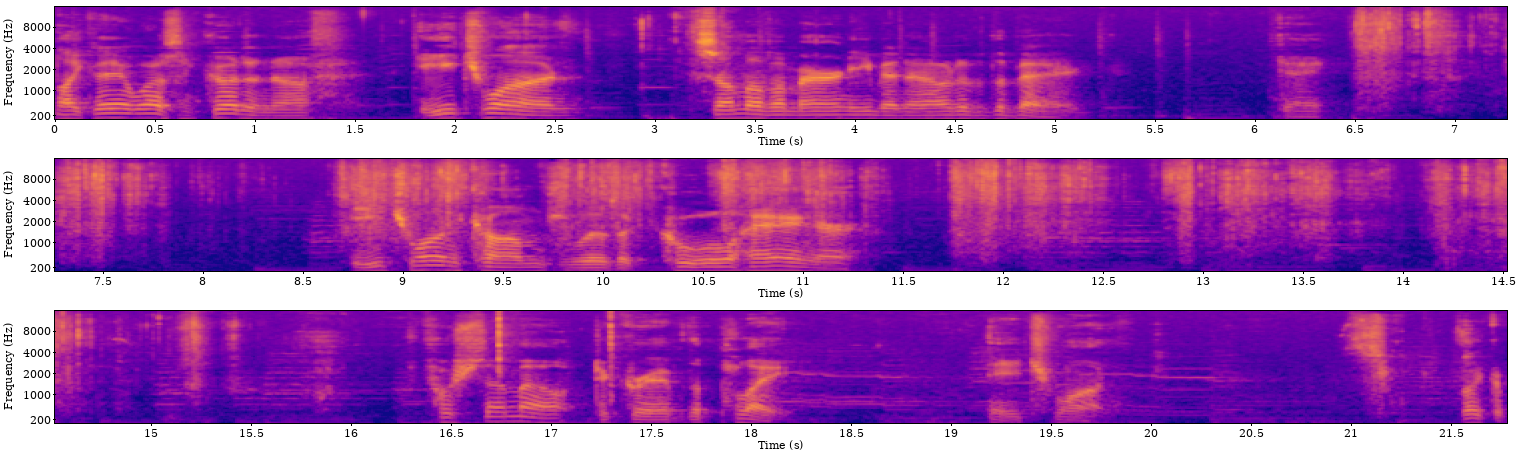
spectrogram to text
Like that wasn't good enough. Each one, some of them aren't even out of the bag okay? Each one comes with a cool hanger. Push them out to grab the plate, each one. It's like a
